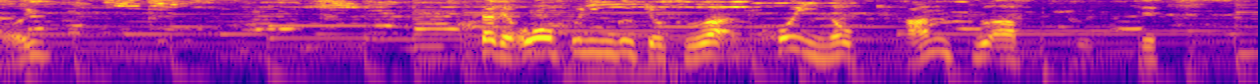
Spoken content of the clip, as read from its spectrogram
はい。さて、オープニング曲は恋のパンプアップです。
